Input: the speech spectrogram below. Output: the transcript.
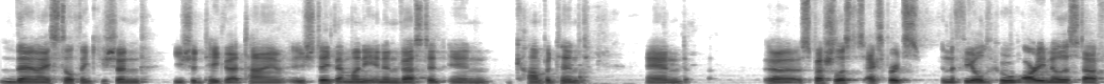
then I still think you shouldn't. You should take that time you should take that money and invest it in competent and uh, specialists experts in the field who already know this stuff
